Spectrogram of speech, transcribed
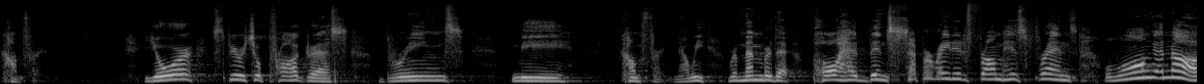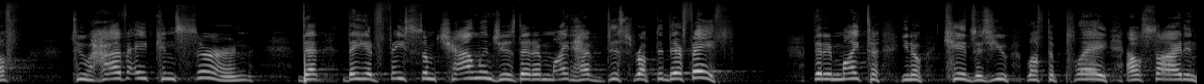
comfort. Your spiritual progress brings me comfort. Now we remember that Paul had been separated from his friends long enough to have a concern that they had faced some challenges that it might have disrupted their faith. That it might to, you know, kids, as you love to play outside and,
